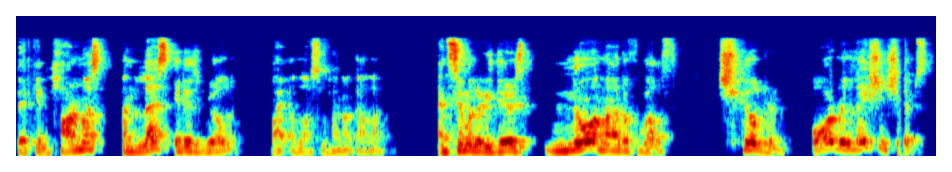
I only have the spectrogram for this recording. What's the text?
that can harm us unless it is willed by Allah subhanahu wa ta'ala. And similarly, there's no amount of wealth, children, or relationships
